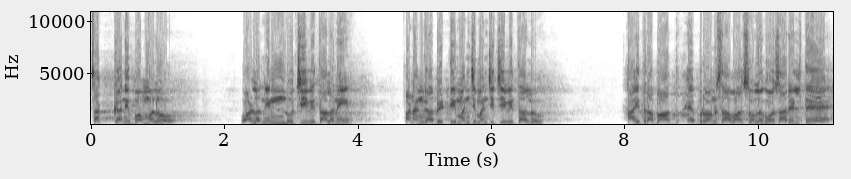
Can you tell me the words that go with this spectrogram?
చక్కని బొమ్మలు వాళ్ళ నిండు జీవితాలని పణంగా పెట్టి మంచి మంచి జీవితాలు హైదరాబాద్ హెబ్రోన్ సావాసంలోకి ఒకసారి వెళ్తే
